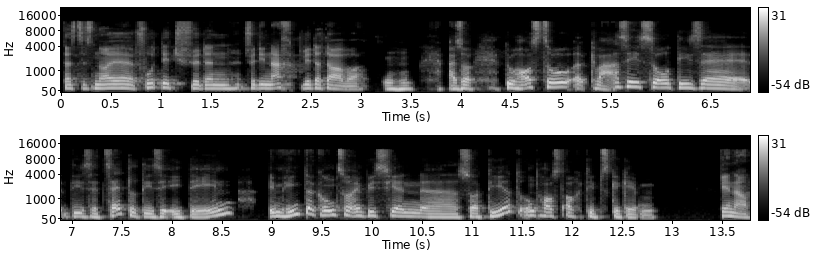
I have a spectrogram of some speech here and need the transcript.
dass das neue Footage für, den, für die Nacht wieder da war. Mhm. Also du hast so äh, quasi so diese, diese Zettel, diese Ideen im Hintergrund so ein bisschen äh, sortiert und hast auch Tipps gegeben. Genau.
